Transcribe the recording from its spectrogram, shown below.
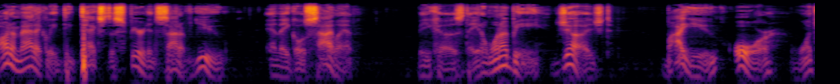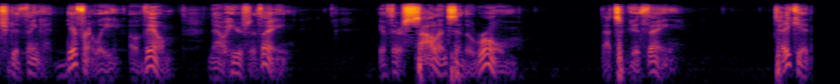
automatically detects the spirit inside of you and they go silent because they don't want to be judged by you or want you to think differently of them. Now, here's the thing if there's silence in the room, that's a good thing. Take it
